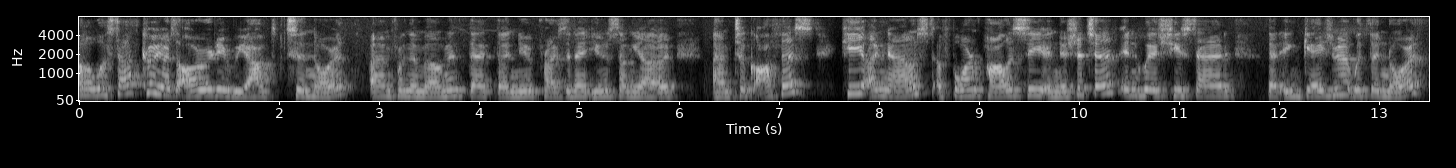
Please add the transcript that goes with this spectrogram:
Oh, well, South Korea has already reacted to North um, from the moment that the new president, Yoon Suk Yeol, um, took office. He announced a foreign policy initiative in which he said that engagement with the North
